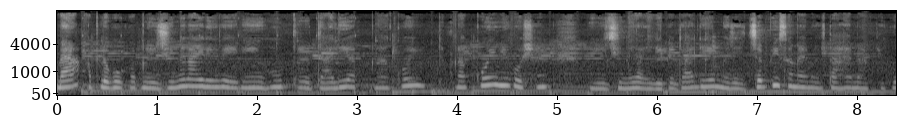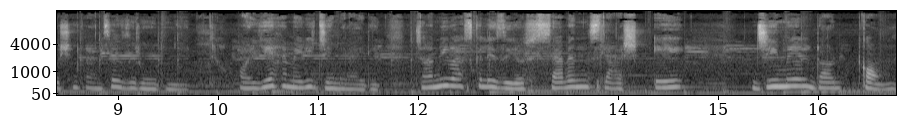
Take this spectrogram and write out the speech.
मैं आप लोगों को अपनी जी मेल आई डी दे रही हूँ तो डालिए अपना कोई अपना कोई भी क्वेश्चन मेरी जी मेल आई डी पर डालिए। मुझे जब भी समय मिलता है, मैं आपके क्वेश्चन का आंसर ज़रूर दूँगी। और ये है मेरी Gmail I D Janvi Vaskal zero seven slash a Gmail dot com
